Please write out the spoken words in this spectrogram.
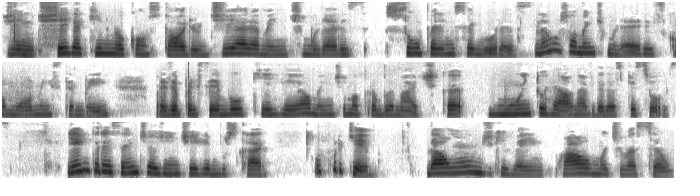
Gente, chega aqui no meu consultório diariamente mulheres super inseguras. Não somente mulheres, como homens também, mas eu percebo que realmente é uma problemática muito real na vida das pessoas. E é interessante a gente rebuscar o porquê, da onde que vem, qual motivação.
